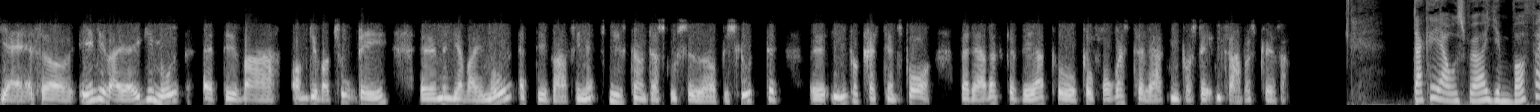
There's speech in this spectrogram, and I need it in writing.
Ja, altså egentlig var jeg ikke imod, at det var, om det var to dage, øh, men jeg var imod, at det var finansministeren, der skulle sidde og beslutte det øh, inde på Christiansborg, hvad det er, der skal være på, på frokosttallerkenen på statens arbejdspladser der kan jeg jo spørge, jamen hvorfor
